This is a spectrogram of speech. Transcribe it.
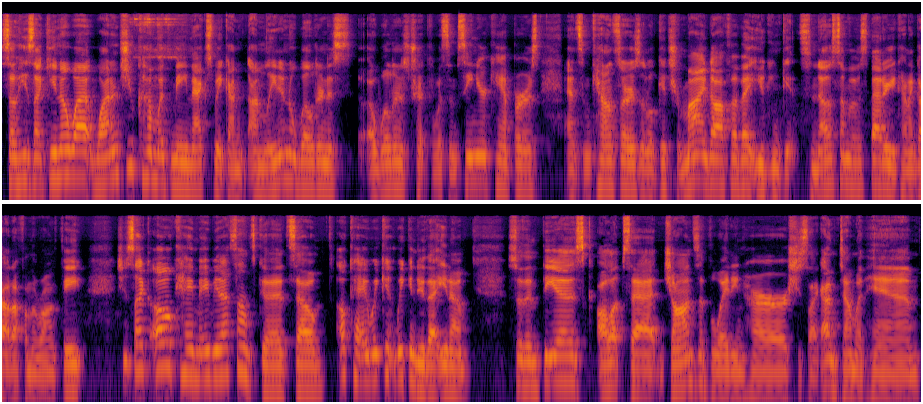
so he's like, you know what? Why don't you come with me next week? I'm, I'm leading a wilderness a wilderness trip with some senior campers and some counselors. It'll get your mind off of it. You can get to know some of us better. You kind of got off on the wrong feet. She's like, okay, maybe that sounds good. So okay, we can we can do that, you know. So then Thea's all upset. John's avoiding her. She's like, I'm done with him.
